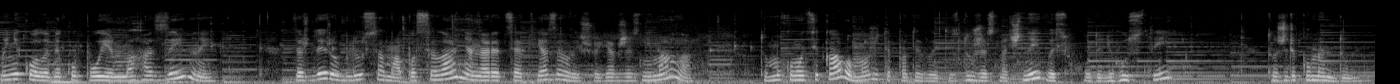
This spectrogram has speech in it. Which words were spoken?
Ми ніколи не купуємо магазини. Завжди роблю сама. Посилання на рецепт я залишу, я вже знімала. Тому, кому цікаво, можете подивитись. Дуже смачний, весь входить густий, тож рекомендую.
